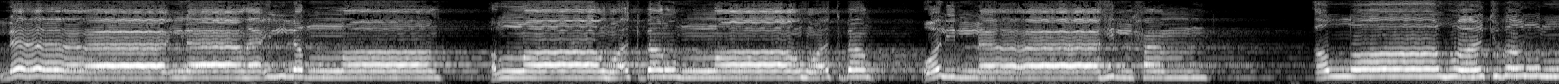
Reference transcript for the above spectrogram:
لا إله إلا الله. الله أكبر الله أكبر. ولله الحمد. الله أكبر الله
